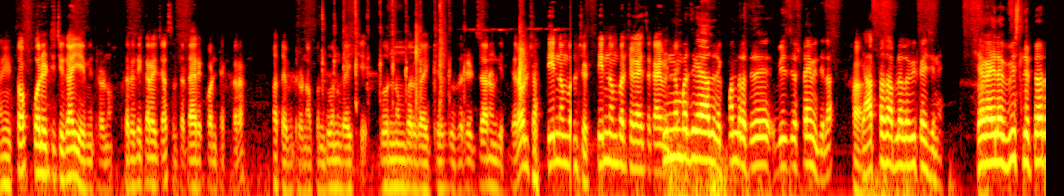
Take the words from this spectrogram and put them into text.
आणि टॉप क्वालिटीची गाई आहे मित्रांनो. खरेदी करायची असेल तर डायरेक्ट कॉन्टॅक्ट करा. आता मित्रांनो आपण दोन गायचे दोन नंबर गायचे रेट जाणून घेतले. राहुल शेठ, तीन नंबर तीन नंबरच्या गायचं काय तीन म्हणणं आहे? नंबरची गाय अजून एक पंधरा ते वीस दिवस टाइम आहे तिला. हा. ती आत्ताच आपल्याला विकायची नाही. त्या गायला वीस लिटर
